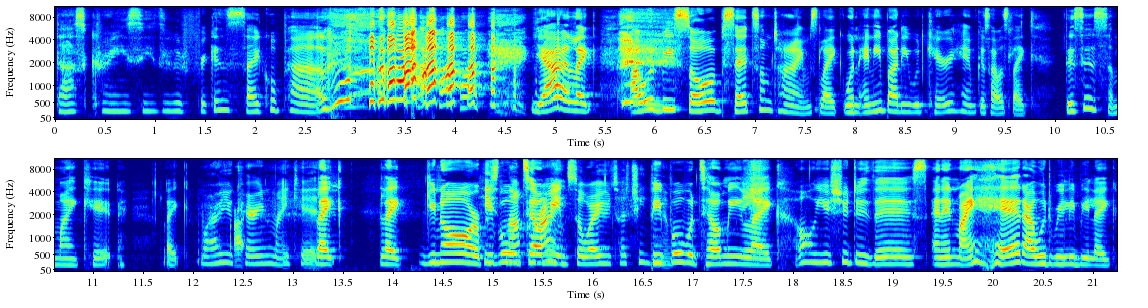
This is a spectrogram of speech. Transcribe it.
That's crazy, dude. Freaking psychopath. yeah, like I would be so upset sometimes. Like when anybody would carry him because I was like, this is my kid. Like why are you I- carrying my kid? like like you know, or he's people would tell crying, me so why are you touching him? people would tell me like, oh, you should do this, and in my head, I would really be like,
